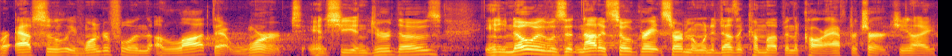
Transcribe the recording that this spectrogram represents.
were absolutely wonderful and a lot that weren't. And she endured those. And you know it was not a so great sermon when it doesn't come up in the car after church. You know, like,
